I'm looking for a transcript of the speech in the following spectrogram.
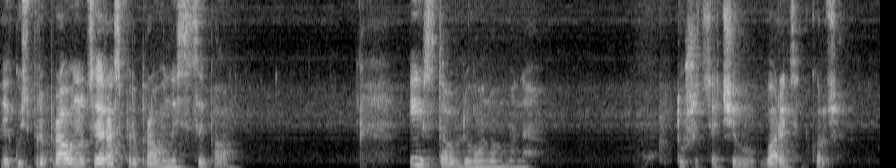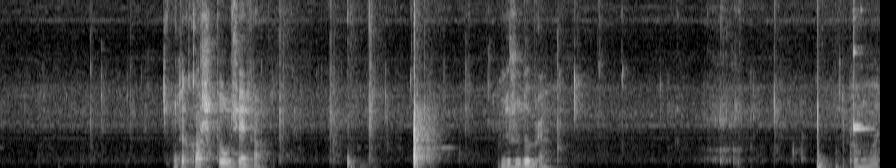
якусь приправу. Ну, цей раз приправу не сипала. І ставлю воно в мене. Тушиться чи вариться, коротше. Ось така каша виходить. Дуже добре. От.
